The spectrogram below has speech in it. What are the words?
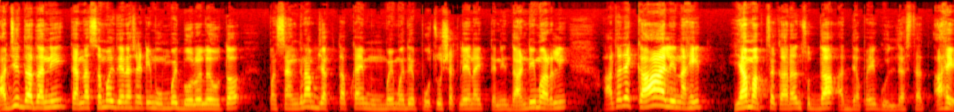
अजितदादांनी त्यांना समज देण्यासाठी मुंबईत बोलवलं होतं पण संग्राम जगताप काही मुंबईमध्ये पोचू शकले नाहीत त्यांनी दांडी मारली. आता ते का आले नाहीत ह्या कारण सुद्धा अद्यापही गुलदस्त्यात आहे.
